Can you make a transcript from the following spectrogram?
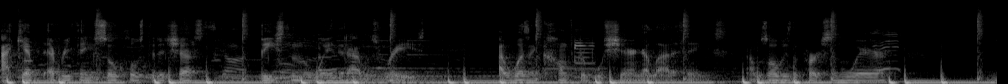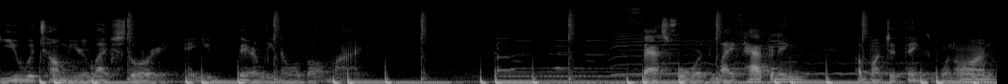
I kept everything so close to the chest based on the way that I was raised. I wasn't comfortable sharing a lot of things. I was always the person where you would tell me your life story and you barely know about mine. Fast forward, life happening, a bunch of things went on,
